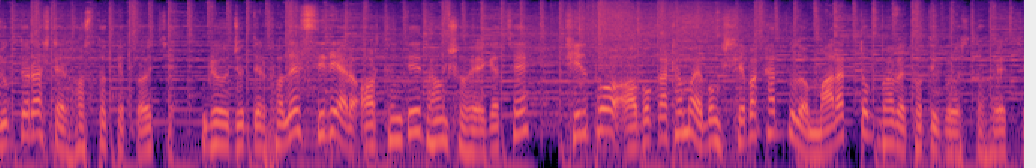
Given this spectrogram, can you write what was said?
যুক্তরাষ্ট্রের হস্তক্ষেপ রয়েছে। গৃহযুদ্ধের ফলে সিরিয়ার অর্থনীতি ধ্বংস হয়ে গেছে, শিল্প, অবকাঠামো এবং সেবা খাতগুলো মারাত্মকভাবে ক্ষতিগ্রস্ত হয়েছে।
